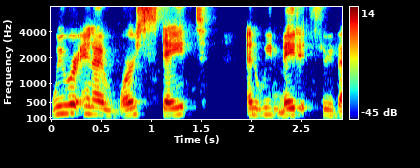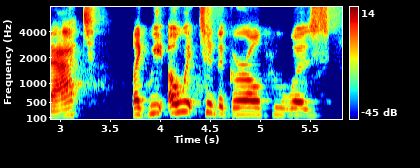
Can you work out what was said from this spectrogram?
We were in a worse state and we made it through that. Like we owe it to the girl who was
